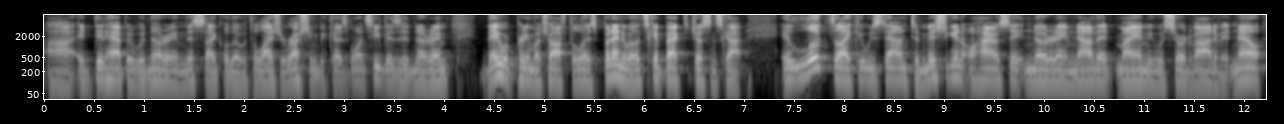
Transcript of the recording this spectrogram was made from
Uh, it did happen with Notre Dame this cycle, though, with Elijah Rushing, because once he visited Notre Dame, they were pretty much off the list. But anyway, let's get back to Justin Scott. It looked like it was down to Michigan, Ohio State, and Notre Dame now that Miami was sort of out of it. Now,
